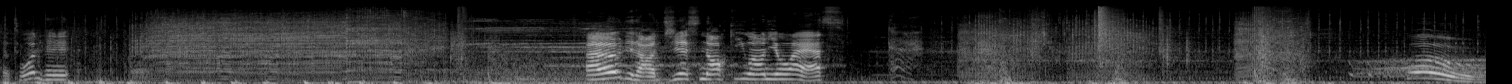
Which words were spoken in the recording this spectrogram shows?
That's one hit. Oh, did I just knock you on your ass? Whoa.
